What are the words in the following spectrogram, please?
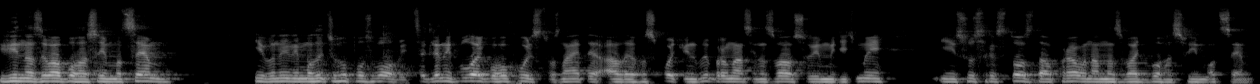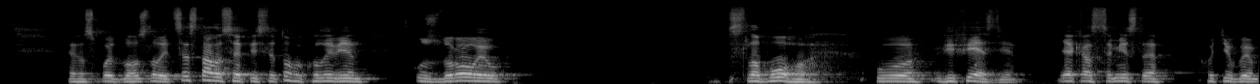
Він називав Бога своїм отцем, і вони не могли цього дозволити. Це для них було як богохульство, знаєте, але Господь Він вибрав нас і назвав своїми дітьми. І Ісус Христос дав право нам назвати Бога своїм Отцем. Хай Господь благословить. Це сталося після того, коли Він уздоровив слабого у Віфезді. Я якраз це місце хотів би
